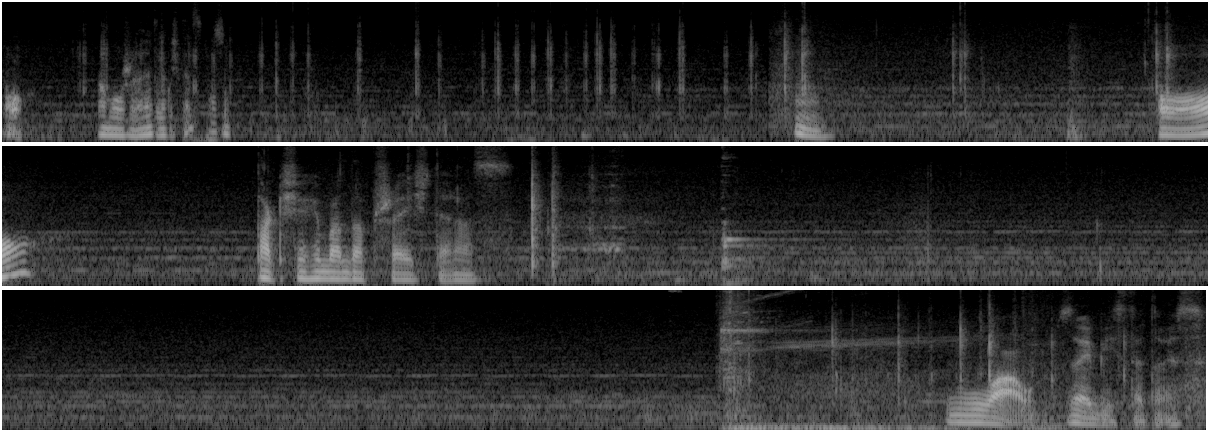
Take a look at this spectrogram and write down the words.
O, a może to jakoś w ten sposób? Hmm. O, tak się chyba da przejść teraz. Wow, zajebiste to jest.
